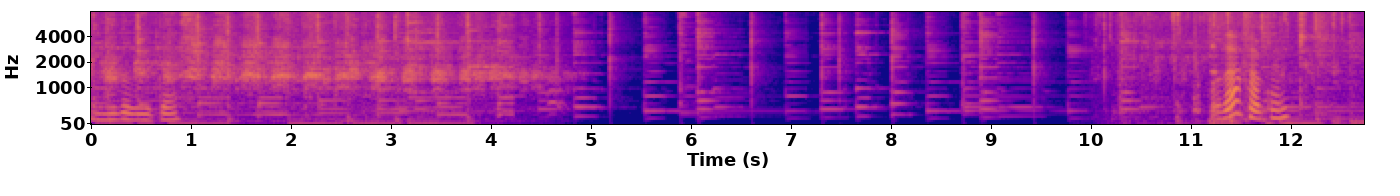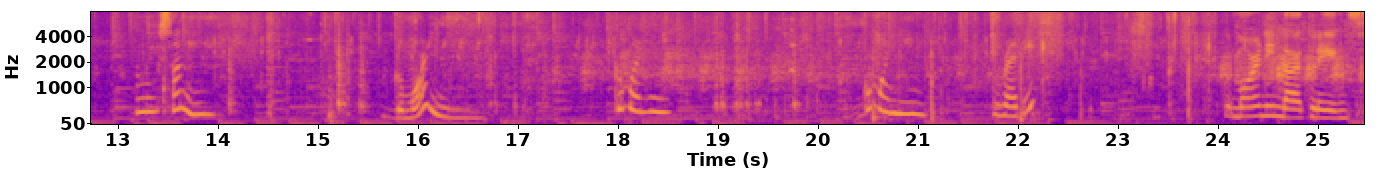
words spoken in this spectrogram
Can you believe this? Happened. Really sunny. Good morning. Good morning. Good morning. You ready? Good morning, ducklings.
